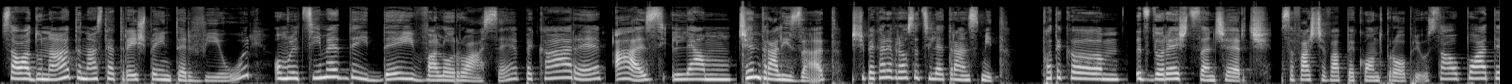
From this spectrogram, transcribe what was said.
s-au adunat în astea 13 interviuri o mulțime de idei valoroase pe care azi le-am centralizat și pe care vreau să ți le transmit. Poate că îți dorești să încerci să faci ceva pe cont propriu sau poate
